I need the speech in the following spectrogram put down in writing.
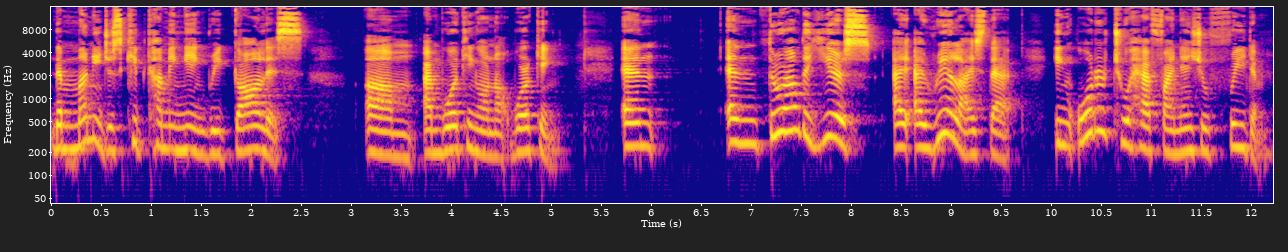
the money just keep coming in regardless um, i'm working or not working and and throughout the years, I, I realized that in order to have financial freedom,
